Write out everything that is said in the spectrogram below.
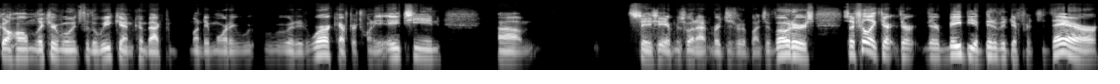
go home, lick your wounds for the weekend, come back to Monday morning ready to work after 2018. Um, Stacey Abrams went out and registered a bunch of voters. So I feel like there, there, there may be a bit of a difference there.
